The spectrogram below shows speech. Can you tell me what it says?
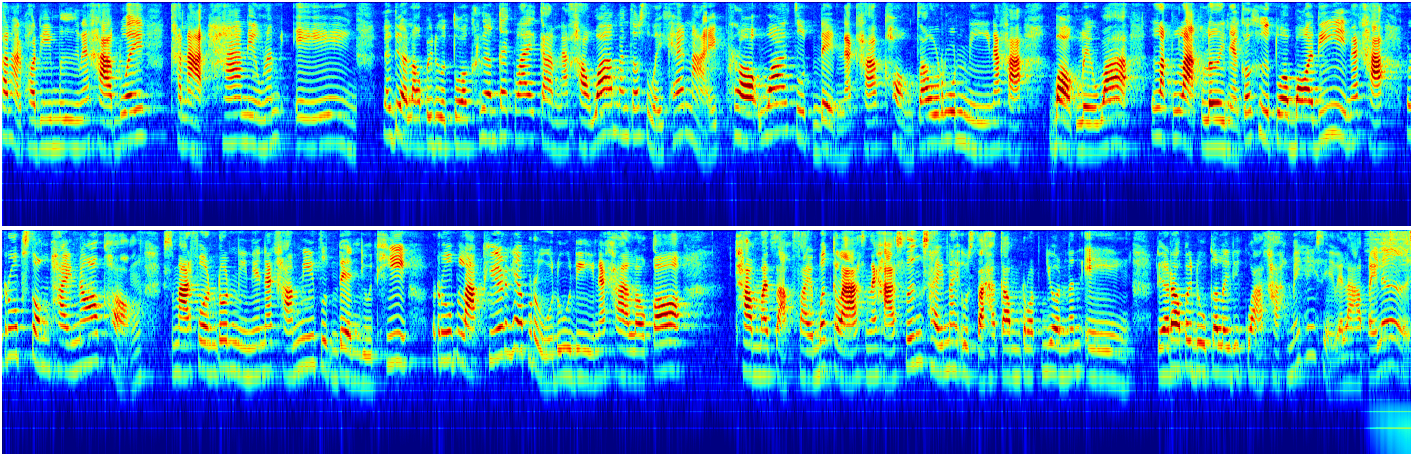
ขนาดพอดีมือนะคะ ด้วยขนาด 5 นิ้วนั่นเอง แล้วเดี๋ยวเราไปดูตัวเครื่องใกล้ ๆ กันนะคะ ว่ามันจะสวยแค่ไหน เพราะว่าจุดเด่นนะคะของเจ้ารุ่นนี้นะคะ บอกเลยว่าหลักๆเลยเนี่ยก็คือตัวบอดี้นะคะ รูปทรงภายนอกของสมาร์ทโฟนรุ่นนี้เนี่ยนะคะ มีจุดเด่นอยู่ที่รูปลักษณ์ที่เรียบหรูดูดีนะคะ แล้วก็ทำมาจากไฟเบอร์กลาสนะคะ ซึ่งใช้ในอุตสาหกรรมรถยนต์นั่นเอง เดี๋ยวเราไปดูกันเลยดีกว่าค่ะ ไม่ให้เสียเวลาไปเลย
